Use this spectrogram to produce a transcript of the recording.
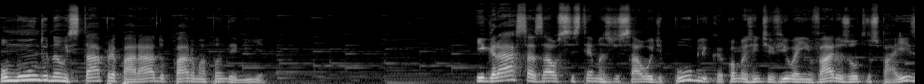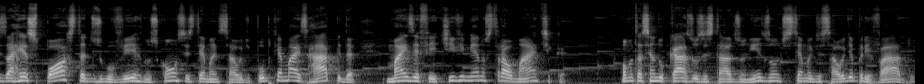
o mundo não está preparado para uma pandemia. E graças aos sistemas de saúde pública, como a gente viu em vários outros países, a resposta dos governos com o sistema de saúde pública é mais rápida, mais efetiva e menos traumática, como está sendo o caso dos Estados Unidos, onde o sistema de saúde é privado.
